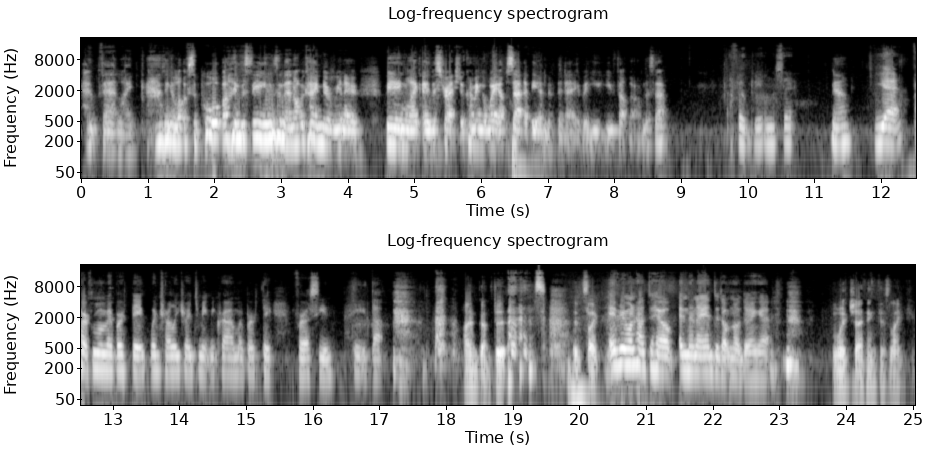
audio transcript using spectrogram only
hope they're like having a lot of support behind the scenes and they're not kind of you know being like overstretched or coming away upset at the end of the day. But you you felt that on the set, I felt great on the set. yeah. Yeah, apart from on my birthday when Charlie tried to make me cry on my birthday for a scene. I hated that. I'm going to it's like Everyone had to help, and then I ended up not doing it. which I think is like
